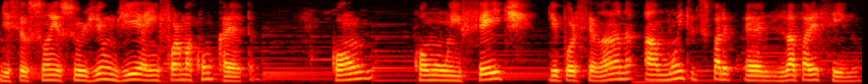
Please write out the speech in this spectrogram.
de seus sonhos surgiu um dia em forma concreta, com como um enfeite de porcelana há muito é, desaparecido.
